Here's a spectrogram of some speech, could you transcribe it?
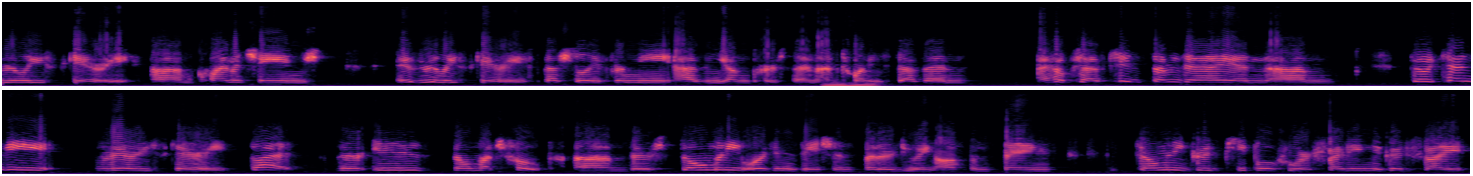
really scary. Um, climate change is really scary, especially for me as a young person. I'm mm-hmm. 27. I hope to have kids someday, and um, so it can be very scary. But there is so much hope. Um, there's so many organizations that are doing awesome things, so many good people who are fighting the good fight,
